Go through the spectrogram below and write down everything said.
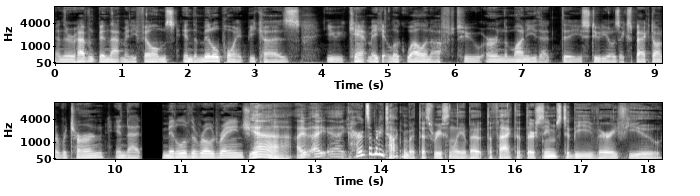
And there haven't been that many films in the middle point because you can't make it look well enough to earn the money that the studios expect on a return in that middle of the road range. Yeah, I, I, I heard somebody talking about this recently about the fact that there seems to be very few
